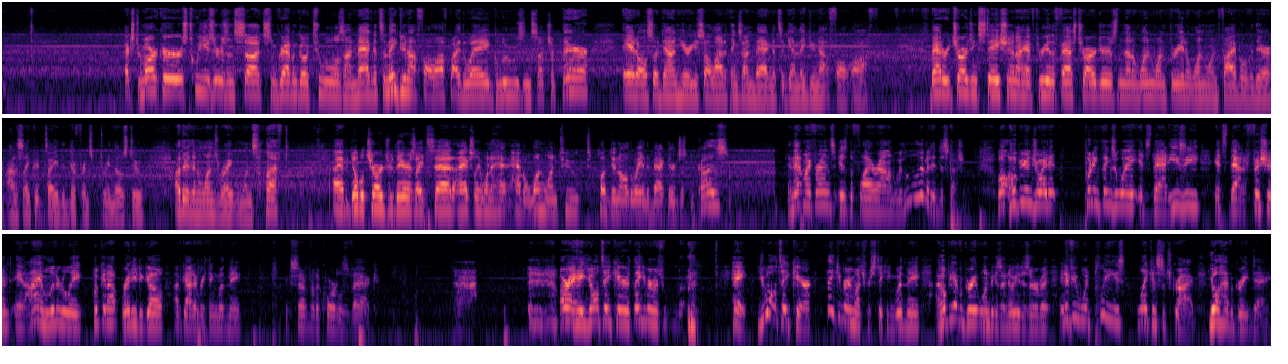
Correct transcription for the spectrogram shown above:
Extra markers, tweezers and such, some grab and go tools on magnets, and they do not fall off by the way, glues and such up there. And also down here you saw a lot of things on magnets, again, they do not fall off. Battery charging station, I have three of the fast chargers and then a 113 and a 115 over there. Honestly, I couldn't tell you the difference between those two, other than one's right and one's left. I have a double charger there, as I'd said. I actually want to ha have a 112 plugged in all the way in the back there just because. And that, my friends, is the fly around with limited discussion. Well, I hope you enjoyed it. Putting things away, it's that easy, it's that efficient, and I am literally hooking up, ready to go. I've got everything with me, except for the cordless vac. Ah. all right, hey, y'all take care. Thank you very much. hey, you all take care. Thank you very much for sticking with me. I hope you have a great one because I know you deserve it. And if you would, please like and subscribe. You'll have a great day.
